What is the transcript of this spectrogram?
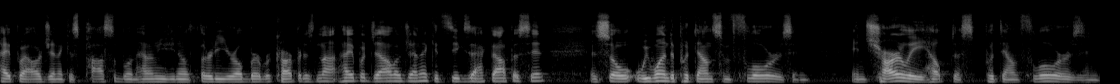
hypoallergenic as possible. And how many of you know 30 year old Berber carpet is not hypoallergenic? It's the exact opposite. And so we wanted to put down some floors, and, and Charlie helped us put down floors. And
